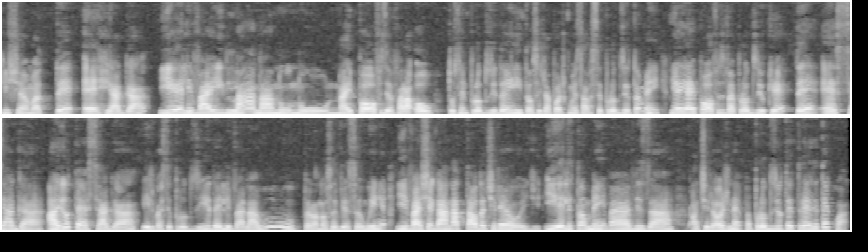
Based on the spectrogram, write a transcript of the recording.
que chama TRH e ele vai lá, lá no, no- na hipófise e vai falar, oh, tô sendo produzido aí, então você já pode começar a ser produzido também. E aí a hipófise vai produzir o quê? TSH. Aí o TSH, ele vai ser produzido, ele vai lá, uh, pela nossa via sanguínea e vai chegar na tal da tireoide. E ele também vai avisar a tireoide, né, para produzir o T3 e T4.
